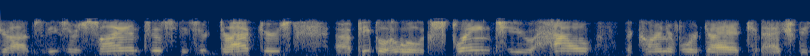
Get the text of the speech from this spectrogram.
jobs. These are scientists, these are doctors, uh, people who will explain to you how the carnivore diet can actually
